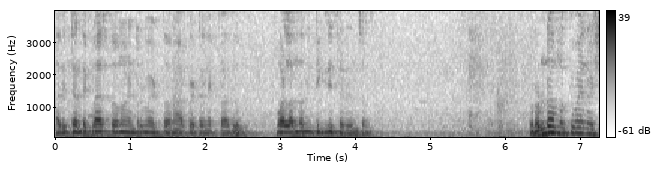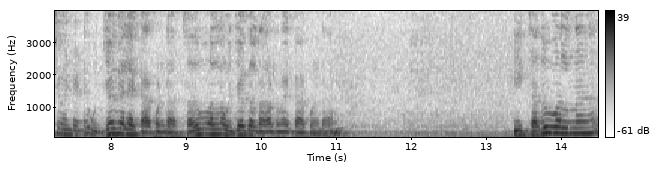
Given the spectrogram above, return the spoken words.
అది టెన్త్ క్లాస్తోనో ఇంటర్మీడియట్తోనో ఆపేయటానికి కాదు. వాళ్ళందరినీ డిగ్రీ చదివించాలి. రెండో ముఖ్యమైన విషయం ఏంటంటే ఉద్యోగాలే కాకుండా చదువు వలన ఉద్యోగాలు రావడమే కాకుండా ఈ చదువు వలన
